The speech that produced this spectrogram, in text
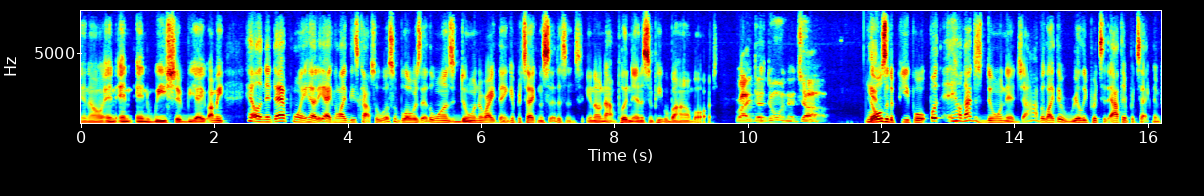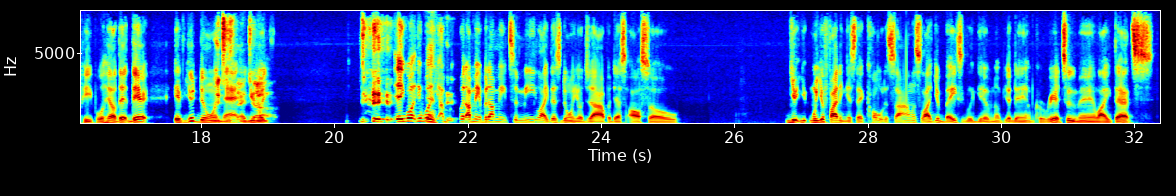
You know, and and and we should be able. I mean, hell, and at that point, hell, they acting like these cops are whistleblowers. They're the ones doing the right thing and protecting citizens. You know, not putting innocent people behind bars. Right, they're doing their job. Yeah. Those are the people, but hell, not just doing their job, but like they're really prote- out there protecting people. Hell, they're, they're if you're doing Which that, and you job. know. it, well, it, well, yeah. but I mean, but I mean, to me, like that's doing your job, but that's also you, you, when you're fighting against that code of silence, like you're basically giving up your damn career too, man. Like that's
